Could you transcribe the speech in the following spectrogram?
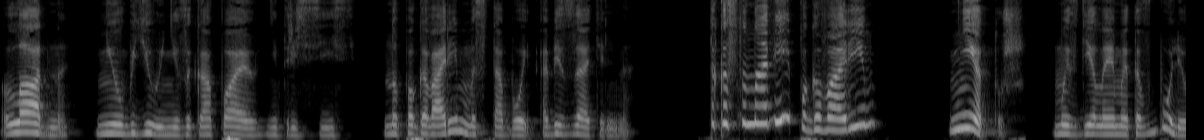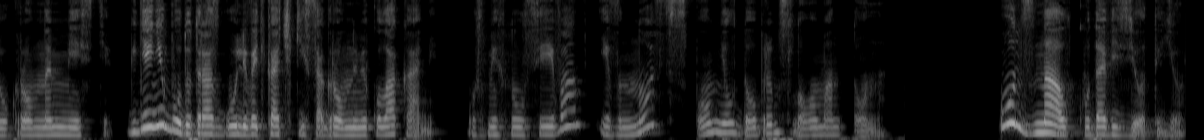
«Ладно, не убью и не закопаю, не трясись, но поговорим мы с тобой обязательно». «Так останови и поговорим». «Нет уж, мы сделаем это в более укромном месте, где не будут разгуливать качки с огромными кулаками», усмехнулся Иван и вновь вспомнил добрым словом Антона. Он знал, куда везет ее,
